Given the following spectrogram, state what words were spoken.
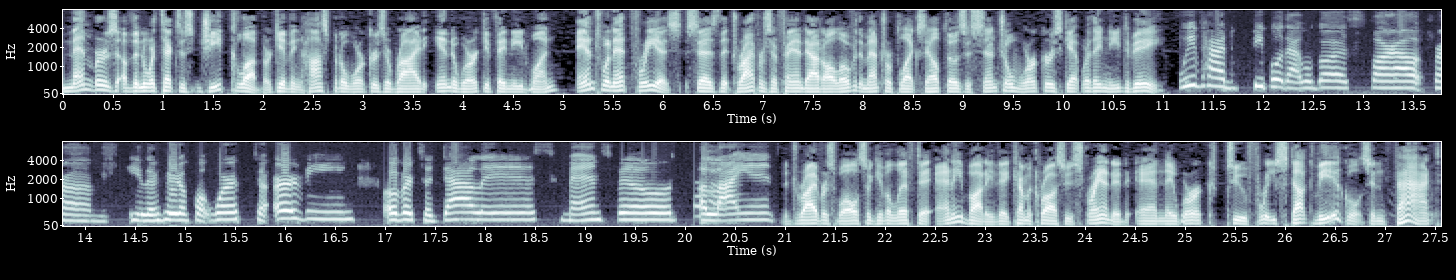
Members of the North Texas Jeep Club are giving hospital workers a ride into work if they need one. Antoinette Frias says that drivers are fanned out all over the Metroplex to help those essential workers get where they need to be. We've had people that will go as far out from either here to Fort Worth to Irving, over to Dallas, Mansfield, Alliance. The drivers will also give a lift to anybody they come across who's stranded, and they work to free stuck vehicles. In fact,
